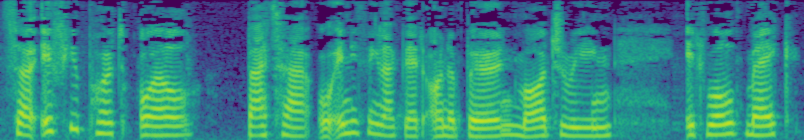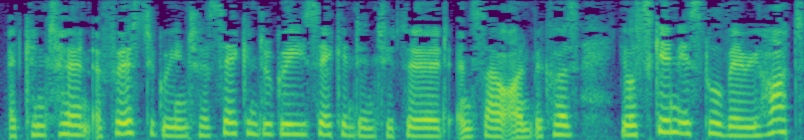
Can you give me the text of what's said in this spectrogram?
So if you put oil, butter or anything like that on a burn, margarine, it will make, it can turn a first degree into a second degree, second into third and so on because your skin is still very hot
